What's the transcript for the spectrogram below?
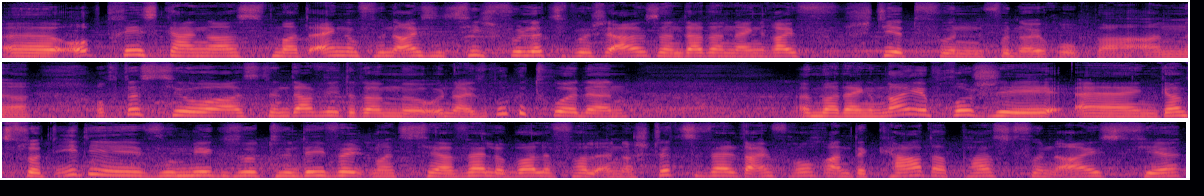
äh, opdreesgangers mat engem vun Eisen Zich vu aus an dat an eng Reif stiiert vun Europa an. Äh, och das Jo ass den Davidrëmme un als Rugetruden mat engem neue Pro eng ganz flott Idee, wo mir gesot hun déi Welt mat well op alle Fall ennner Stützewelt einfach an de Kader passt vun Eis fir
